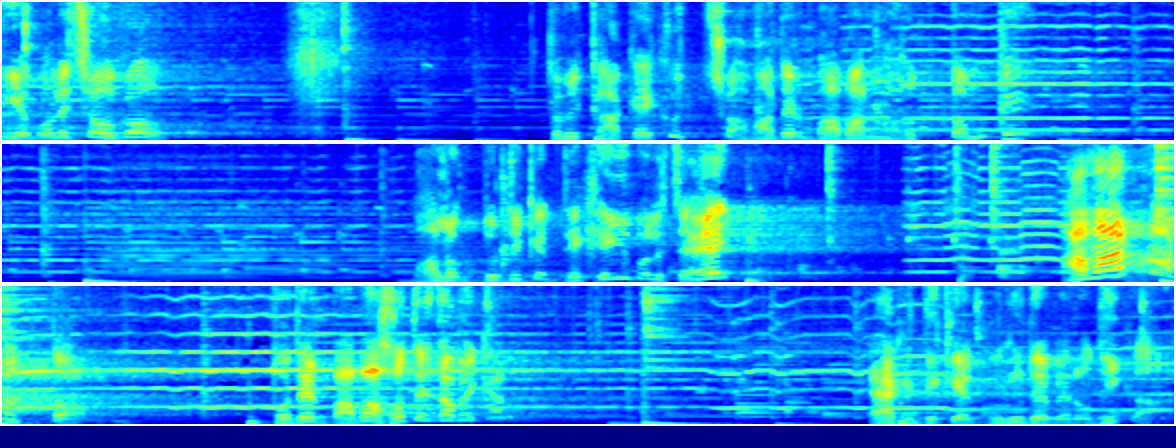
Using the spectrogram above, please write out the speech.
দিয়ে বলেছে, ওগো, তুমি কাকে খুঁজছো? আমাদের বাবা নরোত্তমকে? বালক দুটিকে দেখেই বলেছে, এই, আমার নরোত্তম, তোদের বাবা হতে যাবে কেন? একদিকে গুরুদেবের অধিকার,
